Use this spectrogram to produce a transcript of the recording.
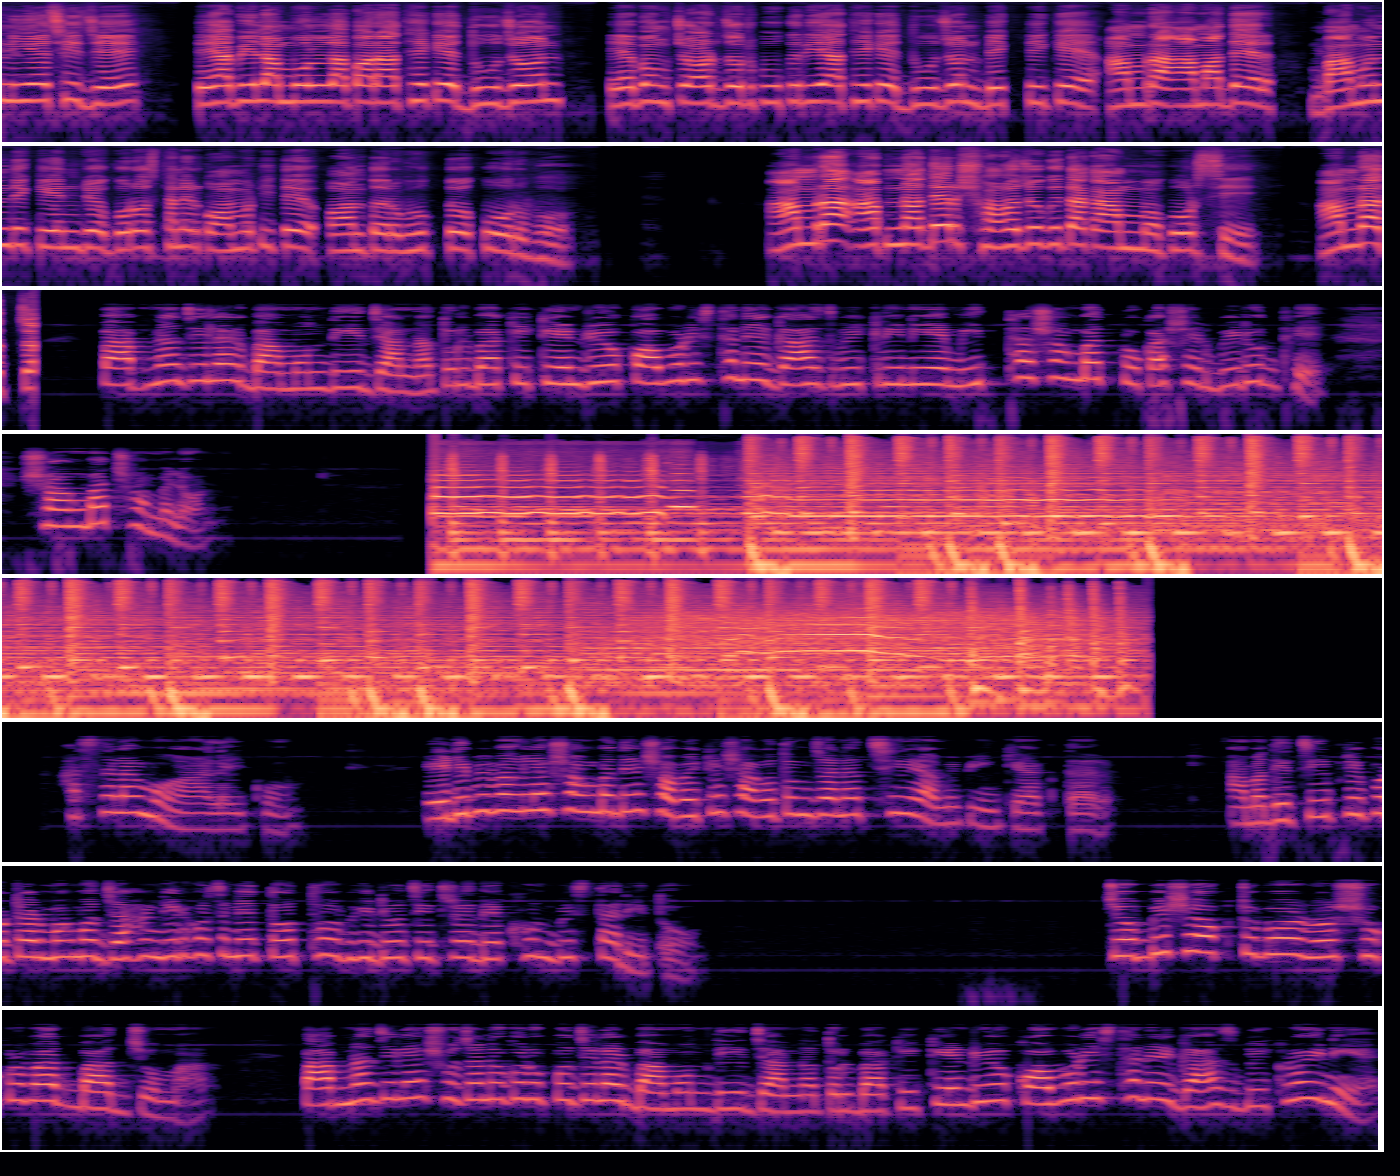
নিয়েছি যে তেয়াবিলা মোল্লাপাড়া থেকে দুজন এবং চরজোর পুকুরিয়া থেকে দুজন ব্যক্তিকে আমরা আমাদের বামন্দি কেন্দ্রীয় গোরস্থানের কমিটিতে অন্তর্ভুক্ত করব। আমরা আপনাদের সহযোগিতা কাম্য করছি। আমরা পাবনা জেলার বামন্দি, জান্নাতুল বাকি কেন্দ্রীয় কবরস্থানের গাছ বিক্রি নিয়ে মিথ্যা সংবাদ প্রকাশের বিরুদ্ধে সংবাদ সম্মেলন। আলাইকুম। এডিপি বাংলা সংবাদে সবাইকে স্বাগতম জানাচ্ছি আমি পিঙ্কি আক্তার। আমাদের চিফ রিপোর্টার মোহাম্মদ জাহাঙ্গীর হোসেনের তথ্য ভিডিও চিত্রে দেখুন বিস্তারিত। চব্বিশে অক্টোবর, রোজ শুক্রবার বাদ জমা। পাবনা জেলার সুজানগর উপজেলার বামন্দি, জান্নাতুল বাকি কেন্দ্রীয় কবরস্থানের গাছ বিক্রয় নিয়ে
